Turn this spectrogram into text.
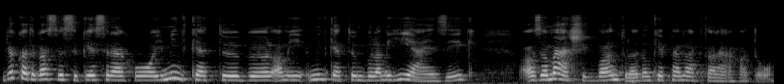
gyakorlatilag azt veszük észre, hogy mindkettőből, ami, mindkettőnkből, ami hiányzik, az a másikban tulajdonképpen megtalálható.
